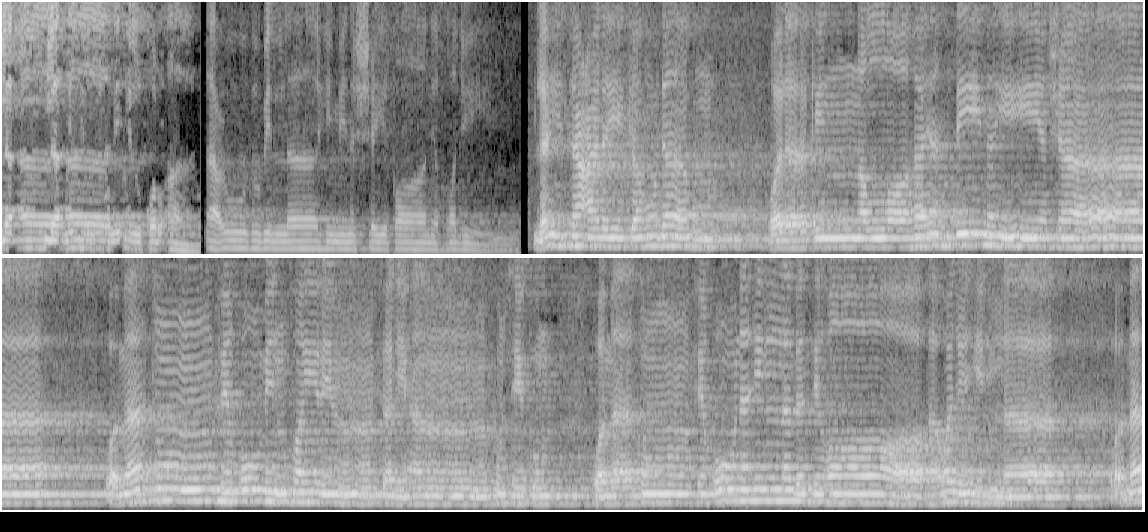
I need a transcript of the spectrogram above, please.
لآن القرآن. أ ع و ذ ب ا ل ل ه من ا ل ش ي ط ا ن ا ل ج ي م ليس عليك هداهم ولكن الله يهدي من يشاء. وما تنفقوا من خير فلأنفسكم وما تنفقون إلا ابتغاء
